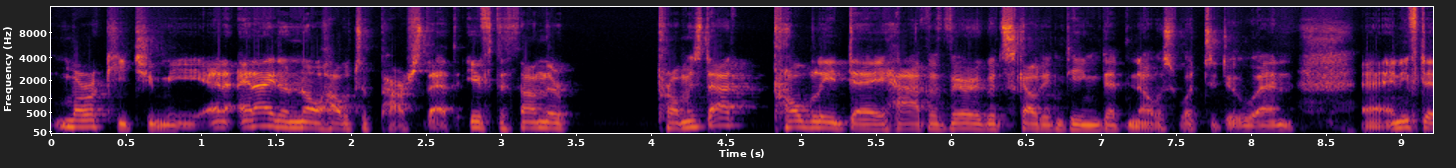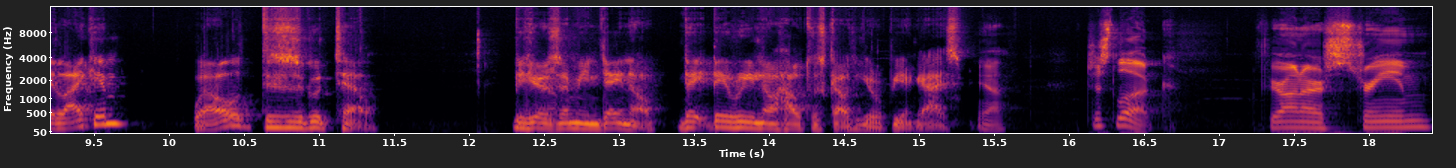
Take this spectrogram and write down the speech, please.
murky to me. And, and I don't know how to parse that. If the Thunder promise that, probably they have a very good scouting team that knows what to do. And and if they like him, well, this is a good tell. Because I mean they know. They they really know how to scout European guys. Yeah. Just look if you're on our stream,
